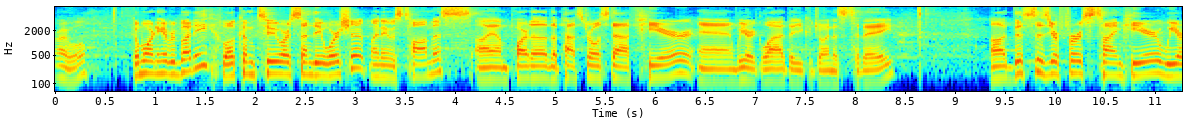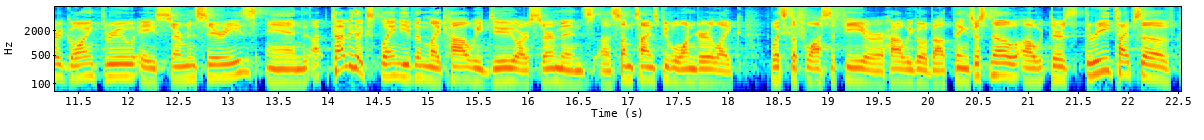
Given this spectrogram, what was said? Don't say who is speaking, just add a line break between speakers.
All right, well, good morning, everybody. Welcome to our Sunday worship. My name is Thomas. I am part of the pastoral staff here, and we are glad that you could join us today. Uh, this is your first time here. We are going through a sermon series, and kind of explain even like how we do our sermons. Uh, sometimes people wonder like, what's the philosophy or how we go about things. Just know uh, there's three types of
